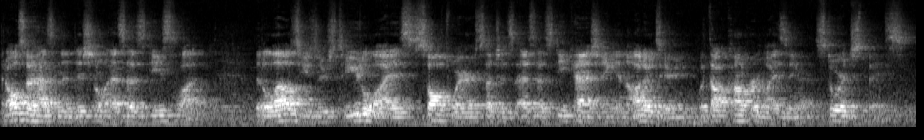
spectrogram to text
it also has an additional SSD slot that allows users to utilize software such as SSD caching and auto-tiering without compromising storage space.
